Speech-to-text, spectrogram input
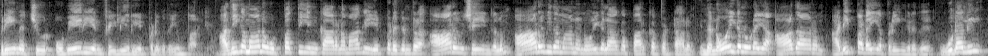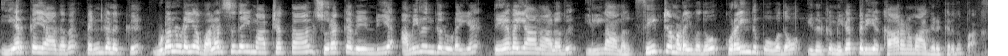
ப்ரீமெச்சூர் ஒவேரியன் ஃபெயிலியர் ஏற்படுவதையும் பார்க்கிறோம். அதிகமான உற்பத்தியின் காரணமாக ஏற்படுகின்ற ஆறு விஷயங்களும் ஆறு விதமான நோய்களாக பார்க்கப்பட்டாலும் இந்த நோய்களுடைய ஆதாரம் அடிப்படை அப்படிங்கிறது உடலில் இயற்கையாகவே பெண்களுக்கு உடலுடைய வளர்சிதை மாற்றத்தால் சுரக்க வேண்டிய அமிலங்களுடைய தேவையான அளவு இல்லாமல் சீற்றமடைவதோ குறைந்து போவதோ இதுக்கு மிகப்பெரிய காரணமாக இருக்கிறது பார்க்க.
